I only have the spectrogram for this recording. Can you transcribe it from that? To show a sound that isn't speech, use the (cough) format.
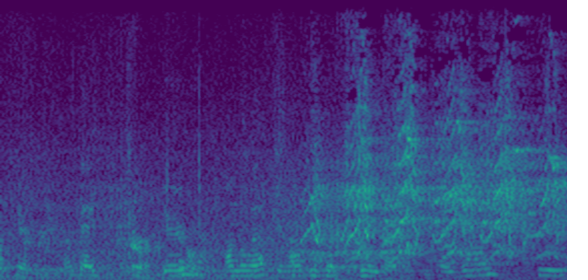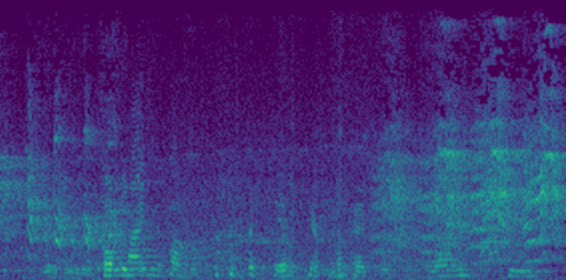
Okay? Sure. You're on the left, you're not, here. Okay, one, two, you're- you're hiding the puppet. Here, (laughs) okay. two.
